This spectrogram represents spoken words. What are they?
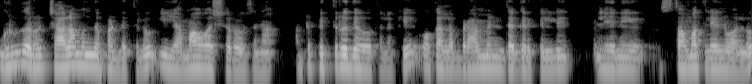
గురుగారు చాలామంది పండితులు ఈ అమావాస్య రోజున అంటే పితృదేవతలకి ఒకళ్ళ బ్రాహ్మణ్ దగ్గరికి వెళ్ళి లేని స్తోమత లేని వాళ్ళు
